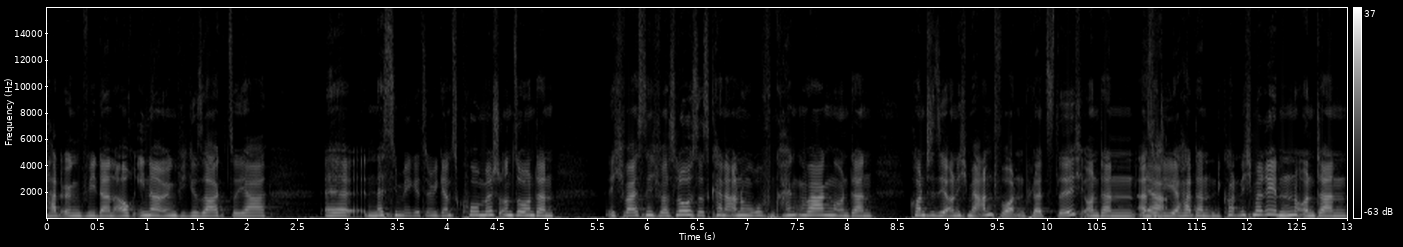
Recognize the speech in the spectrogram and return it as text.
hat irgendwie dann auch Ina irgendwie gesagt, so ja, äh, Nessie, mir geht's irgendwie ganz komisch und so und dann, ich weiß nicht, was los ist, keine Ahnung, rufen Krankenwagen und dann konnte sie auch nicht mehr antworten plötzlich und dann, also ja. die hat dann, die konnte nicht mehr reden und dann,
